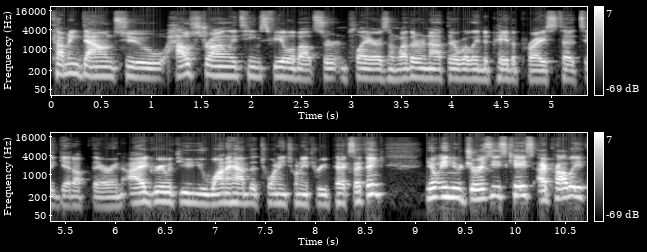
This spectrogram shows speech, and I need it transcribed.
coming down to how strongly teams feel about certain players and whether or not they're willing to pay the price to to get up there. And I agree with you. You want to have the 2023 picks. I think, you know, in New Jersey's case, I probably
